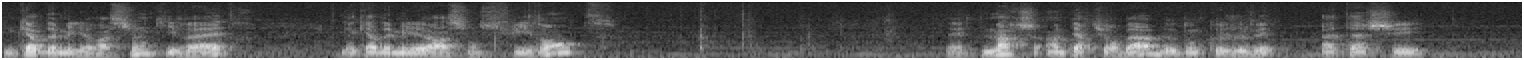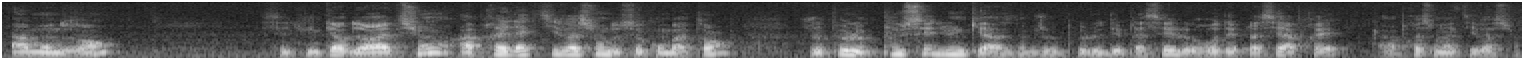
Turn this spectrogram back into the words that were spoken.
une carte d'amélioration qui va être la carte d'amélioration suivante. Ça marche imperturbable, donc je vais attacher à mon devant. C'est une carte de réaction. Après l'activation de ce combattant, je peux le pousser d'une case. Donc je peux le déplacer, le redéplacer après, après son activation.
